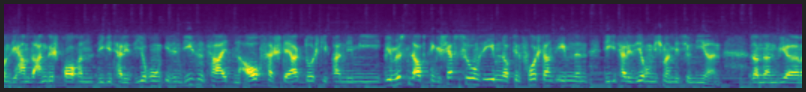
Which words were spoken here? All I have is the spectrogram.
Und Sie haben es angesprochen, Digitalisierung ist in diesen Zeiten auch verstärkt durch die Pandemie. Wir müssen auf den Geschäftsführungsebenen, auf den Vorstandsebenen Digitalisierung nicht mal missionieren, sondern wir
